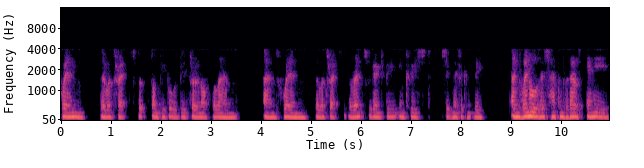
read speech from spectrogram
when there were threats that some people would be thrown off the land and when there were threats that the rents were going to be increased significantly and when all this happened without any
